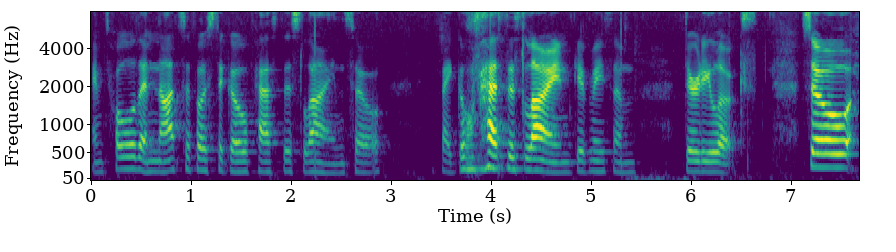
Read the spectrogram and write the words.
I'm told I'm not supposed to go past this line, so if I go past this line, give me some dirty looks. So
